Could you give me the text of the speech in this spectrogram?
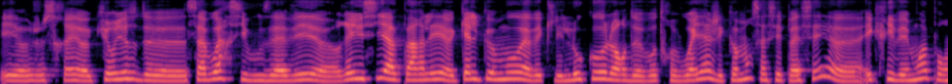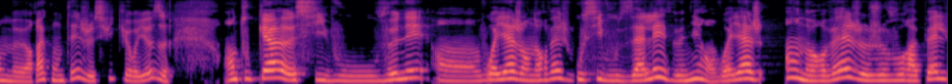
et je serais curieuse de savoir si vous avez réussi à parler quelques mots avec les locaux lors de votre voyage et comment ça s'est passé. Écrivez-moi pour me raconter, je suis curieuse. En tout cas, si vous venez en voyage en Norvège ou si vous allez venir en voyage en Norvège, je vous rappelle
